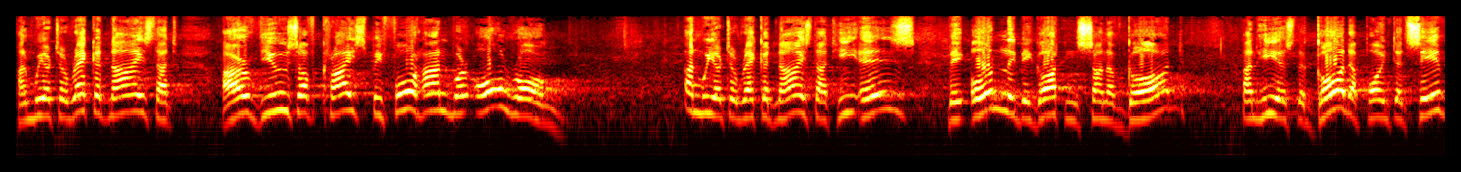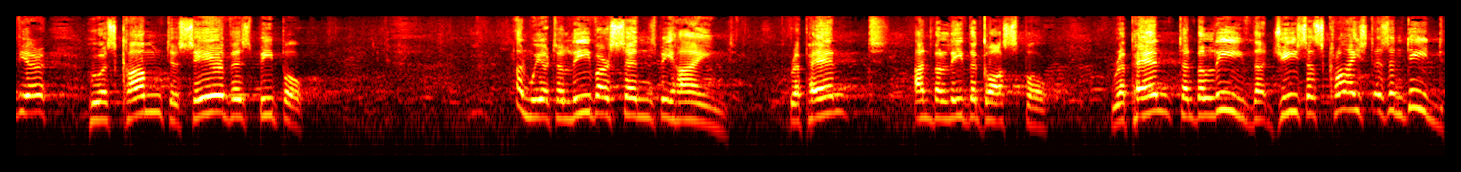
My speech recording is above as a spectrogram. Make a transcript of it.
and we are to recognize that our views of Christ beforehand were all wrong. And we are to recognize that He is the only begotten Son of God and He is the God appointed Savior who has come to save His people. And we are to leave our sins behind, repent and believe the gospel repent and believe that Jesus Christ is indeed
